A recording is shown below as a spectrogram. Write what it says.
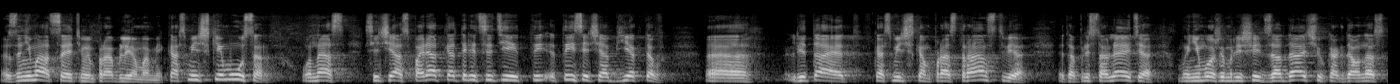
заниматься этими проблемами. Космический мусор. У нас сейчас порядка 30 тысяч объектов э, летает в космическом пространстве. Это, представляете, мы не можем решить задачу, когда у нас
